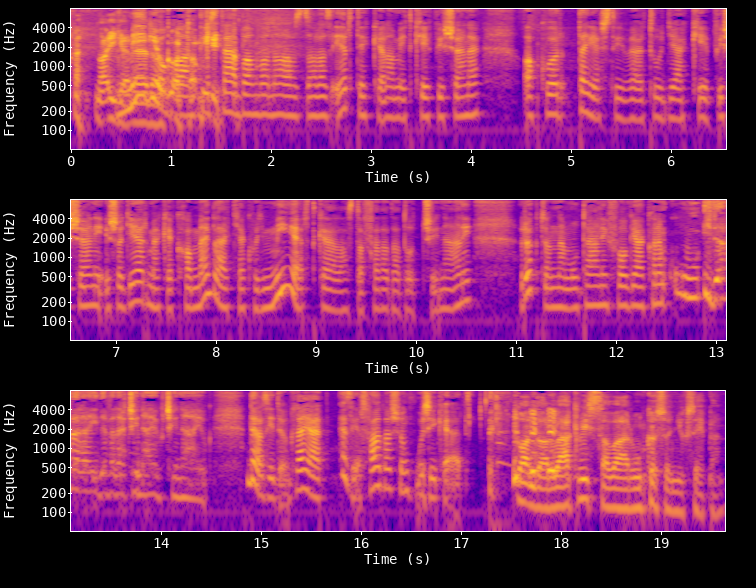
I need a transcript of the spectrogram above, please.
Na igen, még jobban tisztában ki. van azzal az értékkel, amit képviselnek, akkor teljes szívvel tudják képviselni, és a gyermekek, ha meglátják, hogy miért kell azt a feladatot csinálni, rögtön nem utálni fogják, hanem ú, ide vele, ide vele, csináljuk, csináljuk. De az időnk lejárt, ezért hallgassunk muzsikát. Gandarvák, visszavárunk, köszönjük szépen.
